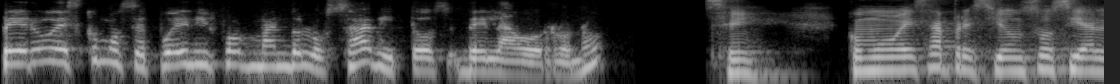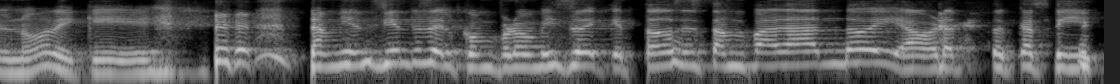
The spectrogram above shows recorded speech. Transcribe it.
pero es como se pueden ir formando los hábitos del ahorro, ¿no? Sí, como esa presión social, ¿no? De que también sientes el compromiso de que todos están pagando y ahora te toca a ti.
